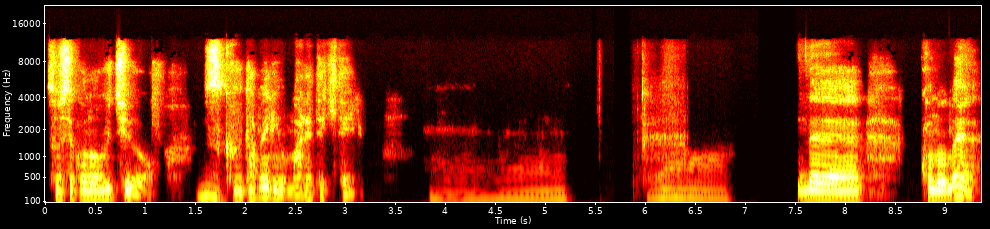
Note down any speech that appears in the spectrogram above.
そしてこの宇宙をうん。救うために生まれてきている。で、このね、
